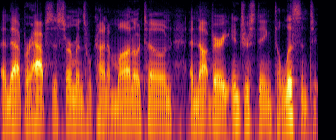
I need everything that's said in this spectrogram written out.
and that perhaps his sermons were kind of monotone and not very interesting to listen to.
